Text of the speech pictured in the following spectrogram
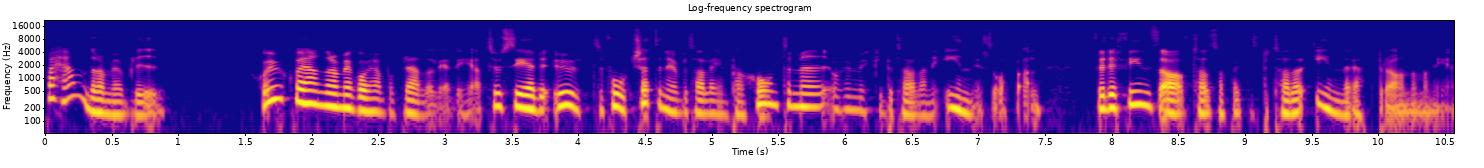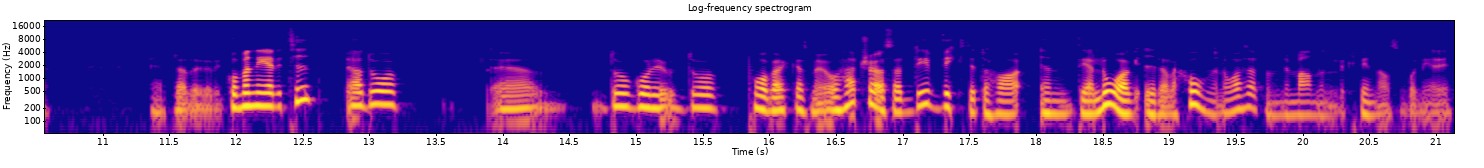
Vad händer om jag blir sjuk? Vad händer om jag går hem på föräldraledighet? Hur ser det ut? Fortsätter ni att betala in pension till mig och hur mycket betalar ni in i så fall? För det finns avtal som faktiskt betalar in rätt bra när man är Eh, föräldraledig. Går man ner i tid, ja då, eh, då, går det, då påverkas man. Och här tror jag så att det är viktigt att ha en dialog i relationen, oavsett om det är mannen eller kvinnan som går ner i,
